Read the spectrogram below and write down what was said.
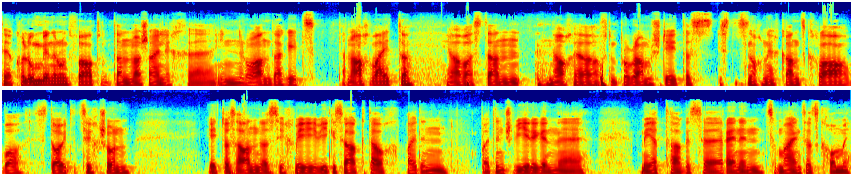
der Kolumbien-Rundfahrt und dann wahrscheinlich in Ruanda geht's danach weiter. Ja, was dann nachher auf dem Programm steht, das ist jetzt noch nicht ganz klar, aber es deutet sich schon etwas an, dass ich, wie, wie gesagt, auch bei den, bei den schwierigen äh, Mehrtagesrennen zum Einsatz komme.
